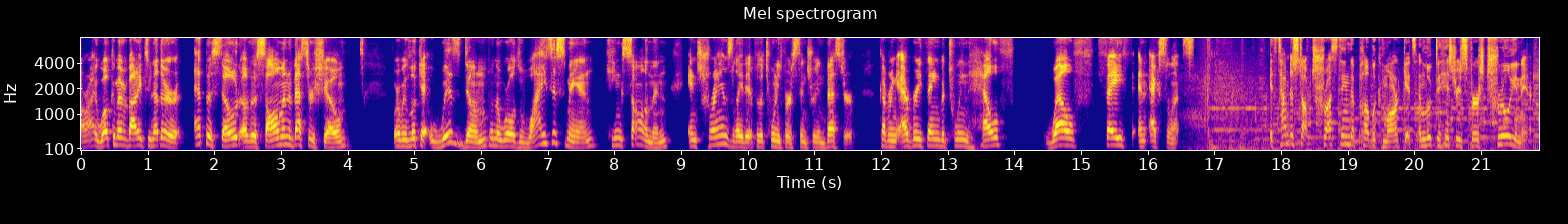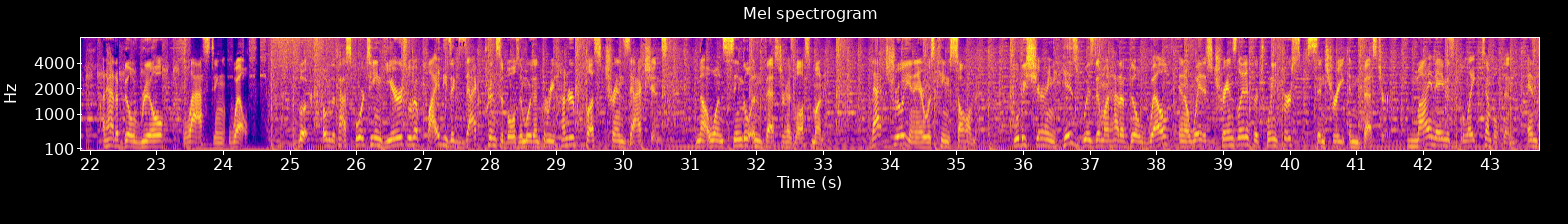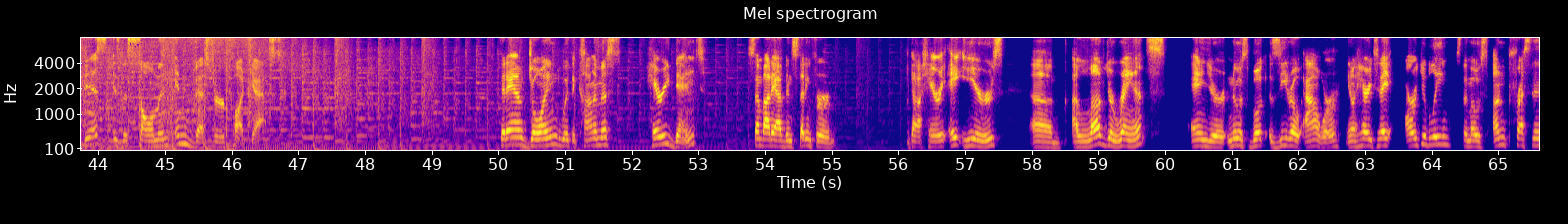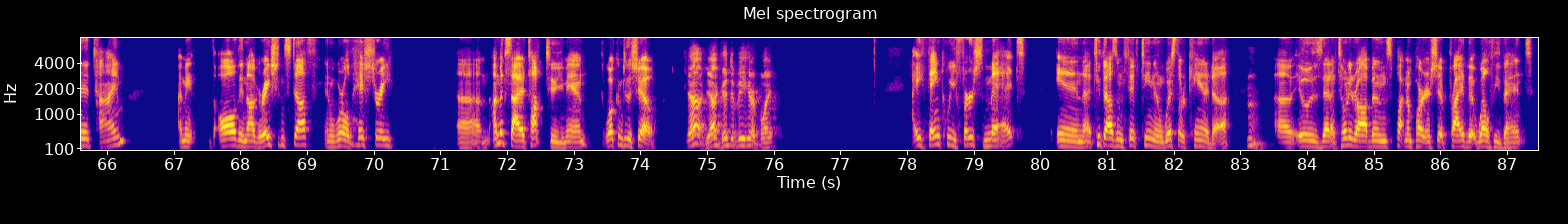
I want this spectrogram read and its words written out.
All right, welcome everybody to another episode of the Solomon Investor Show, where we look at wisdom from the world's wisest man, King Solomon, and translate it for the 21st century investor, covering everything between health, wealth, faith, and excellence. It's time to stop trusting the public markets and look to history's first trillionaire on how to build real, lasting wealth. Look, over the past 14 years, we've applied these exact principles in more than 300 plus transactions. Not one single investor has lost money. That trillionaire was King Solomon. We'll be sharing his wisdom on how to build wealth in a way that's translated for the 21st century investor. My name is Blake Templeton, and this is the Solomon Investor Podcast. Today I'm joined with economist Harry Dent, somebody I've been studying for, gosh, Harry, eight years. Um, I love your rants and your newest book, Zero Hour. You know, Harry, today arguably it's the most unprecedented time. I mean, all the inauguration stuff in world history. Um, I'm excited to talk to you, man. Welcome to the show. Yeah, yeah, good to be here, Blake. I think we first met in uh, 2015 in Whistler, Canada. Hmm. Uh, it was at a Tony Robbins Platinum Partnership private wealth event,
